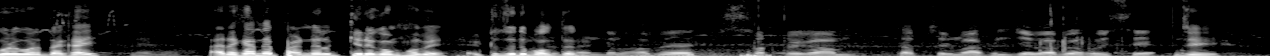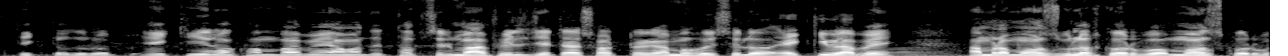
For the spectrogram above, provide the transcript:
ঘুরে ঘুরে দেখাই। আর এখানে প্যান্ডেল কীরকম হবে? একটু যদি বলতেন। প্যান্ডেল হবে চট্টগ্রাম তাপসির মাহফিল যেভাবে হয়েছে জি। ঠিক তদরূপ একই রকমভাবে আমাদের তাপসির মাহফিল যেটা চট্টগ্রামে হয়েছিল একইভাবে আমরা মঞ্চগুলো করব। মঞ্চ করব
